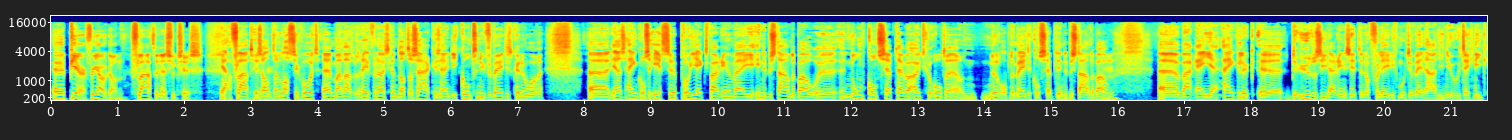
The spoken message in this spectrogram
Ja. Pierre, voor jou dan, flater en succes. Ja, flater is altijd een lastig woord. Hè, maar laten we er even vanuit gaan dat er zaken zijn die continu verbeterd kunnen worden. ja, dat is eigenlijk ons eerste project waarin wij in de bestaande bouw een NOM-concept hebben uitgerold. Hè, een nul op de meter concept in de bestaande bouw. -hmm. Uh, waarin je eigenlijk uh, de huurders die daarin zitten nog volledig moeten wennen aan die nieuwe techniek.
